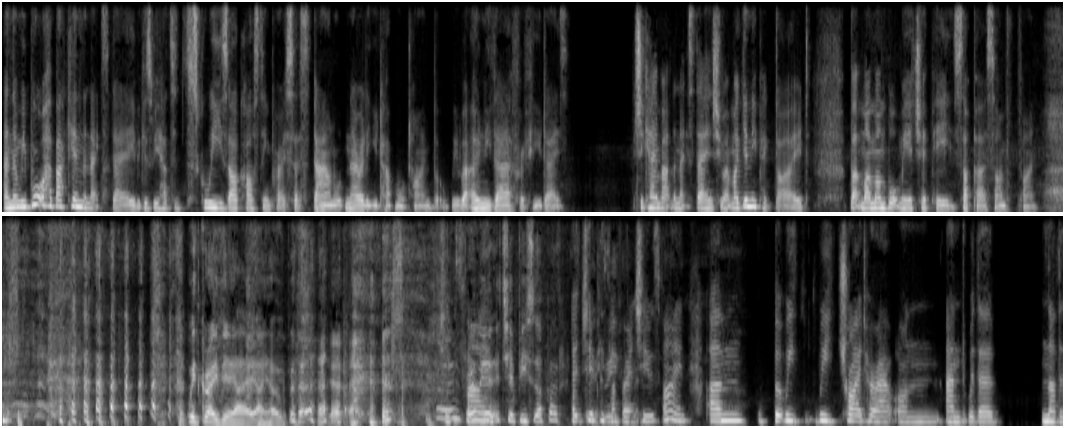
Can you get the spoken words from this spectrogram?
And then we brought her back in the next day because we had to squeeze our casting process down. Ordinarily, you'd have more time, but we were only there for a few days. She came back the next day and she went, My guinea pig died, but my mum bought me a chippy supper, so I'm fine. With gravy, I, I hope. She was fine. a chippy supper. a chippy Agreed. supper and she was fine um but we we tried her out on and with a another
